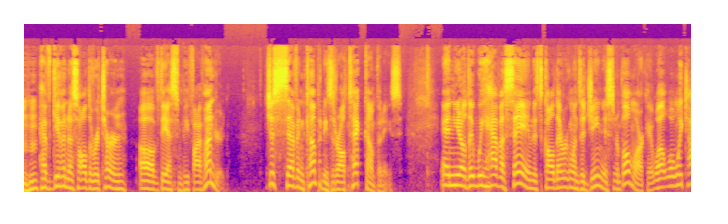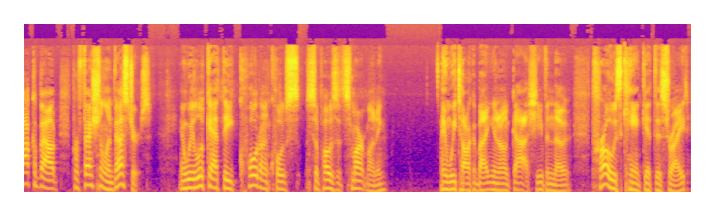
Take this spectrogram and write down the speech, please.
mm-hmm. have given us all the return of the S&P 500. Just seven companies that are all tech companies. And you know that we have a saying that's called everyone's a genius in a bull market. Well, when we talk about professional investors and we look at the quote unquote supposed smart money and we talk about, you know, gosh, even the pros can't get this right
